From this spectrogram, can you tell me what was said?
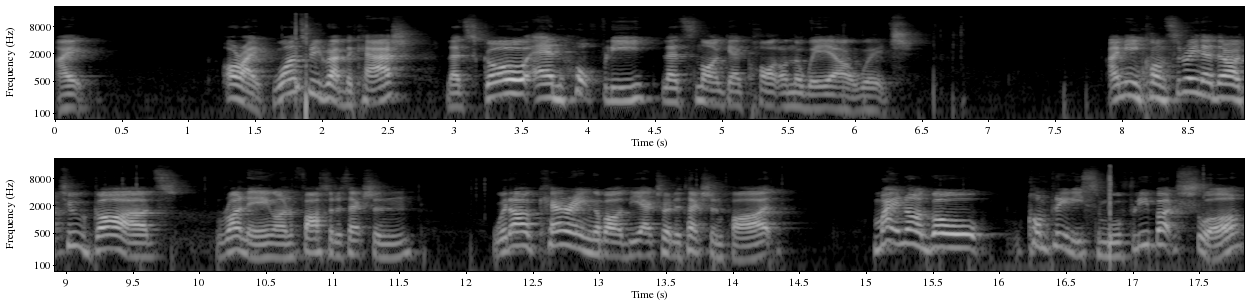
I... Alright, once we grab the cash, Let's go, and hopefully, let's not get caught on the way out, which... I mean, considering that there are two guards running on faster detection, without caring about the actual detection part, might not go completely smoothly, but sure.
